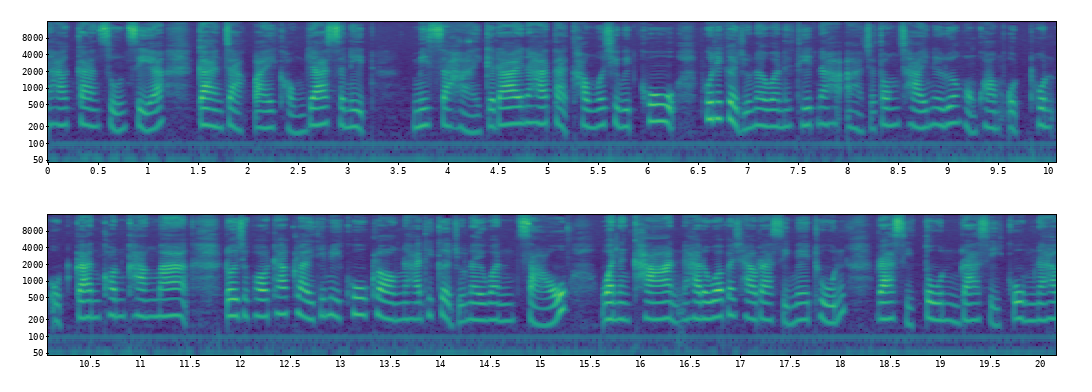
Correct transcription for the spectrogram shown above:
นะคะ การสูญเสียการจากไปของญาติสนิทมิตรสหายก็ได้นะคะ แต่คำว่าชีวิตคู่ ผู้ที่เกิดอยู่ในวันอาทิตย์นะคะ อาจจะต้องใช้ในเรื่องของความอดทนอดกลั้นค่อนข้างมาก โดยเฉพาะถ้าใครที่มีคู่ครองนะคะ ที่เกิดอยู่ในวันเสาร์ วันอังคารนะคะหรือว่าเป็นชาวราศีเมถุน ราศีตุลราศีกุมนะคะ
